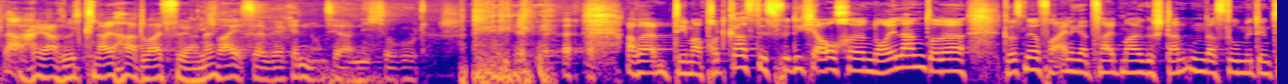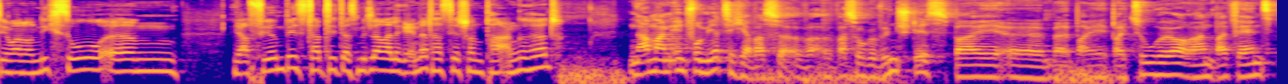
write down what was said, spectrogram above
Klar. Ach ja, wird knallhart, weißt du ja. Ne? Ich weiß, äh, wir kennen uns ja nicht so gut. Aber Thema Podcast ist für dich auch äh, Neuland oder du hast mir vor einiger Zeit mal gestanden, dass du mit dem Thema noch nicht so ähm, ja, firm bist. Hat sich das mittlerweile geändert? Hast du dir schon ein paar angehört? Na, man informiert sich ja, was, was so gewünscht ist bei, äh, bei, bei Zuhörern, bei Fans.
